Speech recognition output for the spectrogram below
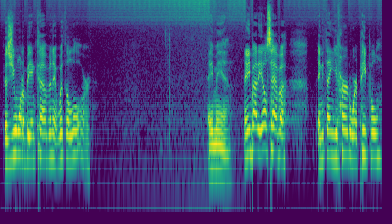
Because you want to be in covenant with the Lord. Amen. Anybody else have a anything you've heard where people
